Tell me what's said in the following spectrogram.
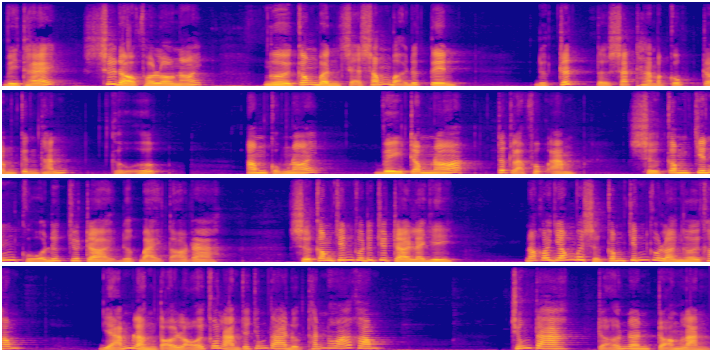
Vì thế, sứ đồ Phaolô nói, người công bình sẽ sống bởi đức tin, được trích từ sách Habakkuk trong Kinh Thánh, Cựu Ước. Ông cũng nói, vì trong nó, tức là phúc âm, sự công chính của Đức Chúa Trời được bày tỏ ra. Sự công chính của Đức Chúa Trời là gì? Nó có giống với sự công chính của loài người không? Giảm lần tội lỗi có làm cho chúng ta được thánh hóa không? Chúng ta trở nên trọn lành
